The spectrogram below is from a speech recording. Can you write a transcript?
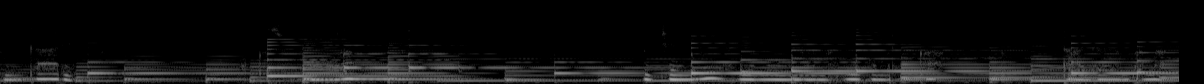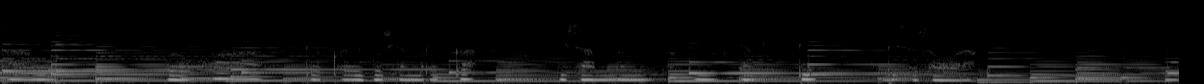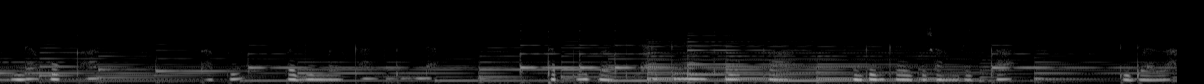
ingkari bahwa semua orang berjanji hanya memenuhi mereka, tak ada yang pernah tahu bahwa setiap keegoisan mereka bisa menyakiti hati seseorang. Indah bukan? Tapi bagi mereka itu indah. Tapi bagi hati yang terluka, mungkin keegoisan mereka tidaklah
